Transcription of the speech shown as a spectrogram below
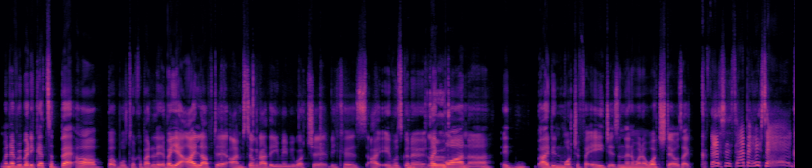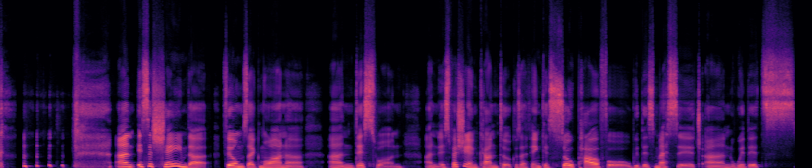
When everybody gets a bed, oh, but we'll talk about it later. But yeah, I loved it. I'm so glad that you made me watch it because I it was gonna like Moana. It I didn't watch it for ages, and then when I watched it, I was like, this is amazing. and it's a shame that films like Moana and this one and especially Encanto because I think it's so powerful with its message and with its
